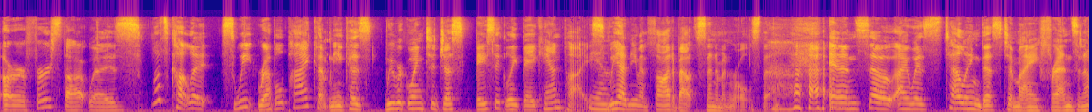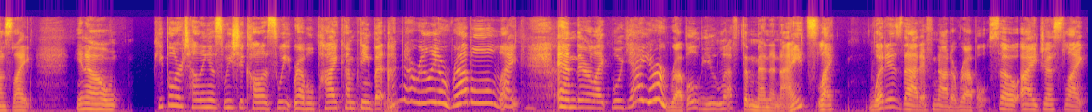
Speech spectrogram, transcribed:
our first thought was let's call it Sweet Rebel Pie Company because we were going to just basically bake hand pies. Yeah. We hadn't even thought about cinnamon rolls then. and so I was telling this to my friends, and I was like, you know, people are telling us we should call it Sweet Rebel Pie Company, but I'm not really a rebel. Like, and they're like, well, yeah, you're a rebel. You left the Mennonites. Like, what is that if not a rebel? So I just like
